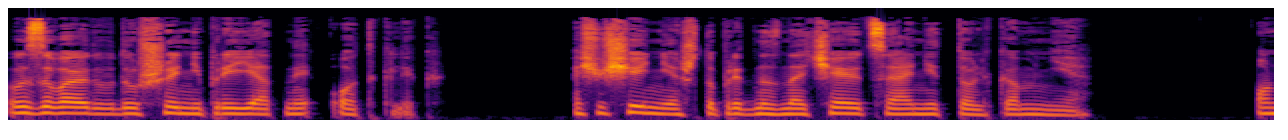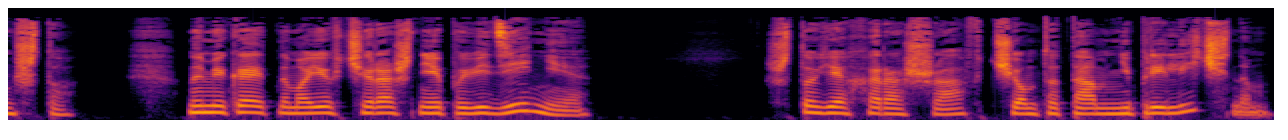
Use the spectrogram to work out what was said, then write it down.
вызывают в душе неприятный отклик. Ощущение, что предназначаются они только мне. Он что, намекает на мое вчерашнее поведение? Что я хороша в чем то там неприличном?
